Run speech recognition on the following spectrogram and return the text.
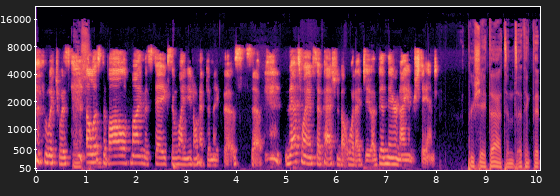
which was nice. a list of all of my mistakes and why you don't have to make those. So that's why I'm so passionate about what I do. I've been there and I understand. Appreciate that, and I think that,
